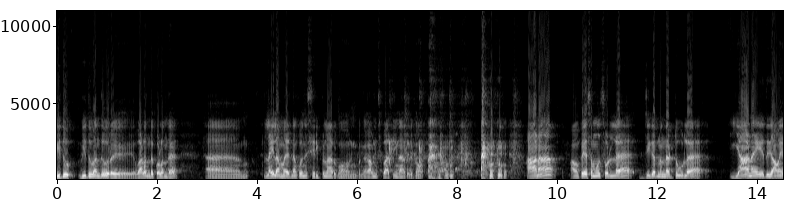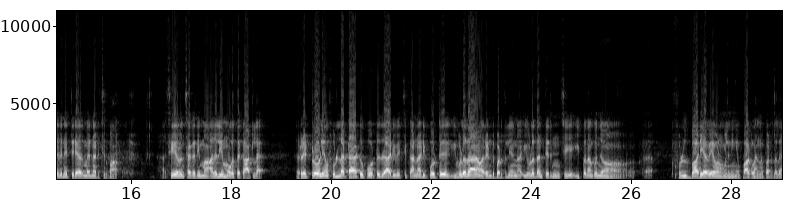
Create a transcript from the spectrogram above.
விது விது வந்து ஒரு வளர்ந்த குழந்த. லைலா மாதிரி தான் கொஞ்சம் சிரிப்புலாம் இருக்கும். நீங்கள் இப்போ கவனித்து பார்த்தீங்கன்னா அது இருக்கும். ஆனால் அவன் பேசும்போது சொல்ல ஜிகர்நந்தா டூவில் யானை எது அவன் எதுனே தெரியாத மாதிரி நடிச்சிருப்பான். சேரும் சகதிமா அதுலேயும் முகத்தை காட்டல. ரெட்ரோலையும் ஃபுல்லாக டேட்டு போட்டு தாடி வச்சு கண்ணாடி போட்டு இவ்வளோ தான் அவன் ரெண்டு படத்துலையும் இவ்வளோ தான் தெரிஞ்சிச்சு. இப்போ தான் கொஞ்சம் ஃபுல் பாடியாகவே அவனுங்களை நீங்கள் பார்க்கலாம் இந்த படத்தில்.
